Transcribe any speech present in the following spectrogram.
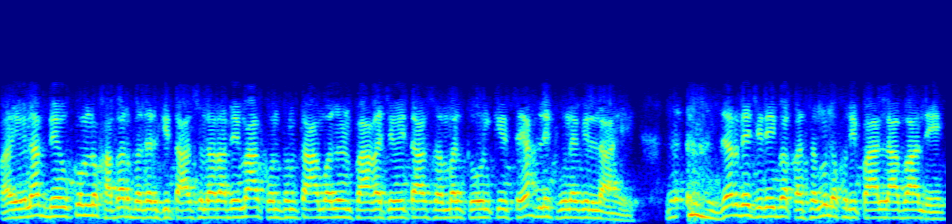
فینبئکم نو خبر بدر کی تاسو لرا بما کنتم تعملون پاغه چې تاسو عمل کوونکې سيحلفون بالله زر دې چې به قسمونه خوري په الله باندې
